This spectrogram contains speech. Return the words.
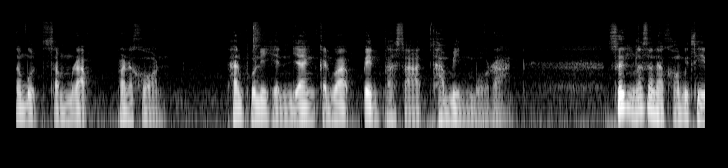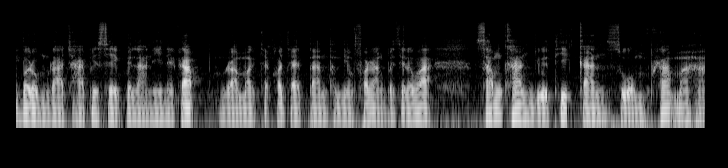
สมุดสำหรับพระนคร ท่านผู้นี้เห็นแย้งกันว่าเป็นภาษาทมินโบราณ ซึ่งลักษณะของพิธีบรมราชาพิเศษเวลานี้นะครับ เรามักจะเข้าใจตามธรรมเนียมฝรั่งไปเสียแล้วว่าสำคัญอยู่ที่การสวมพระมหา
